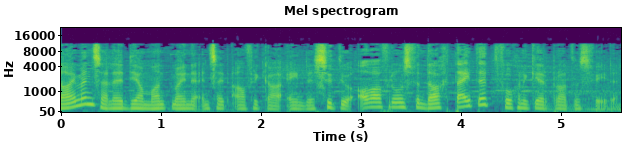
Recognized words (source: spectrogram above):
Diamonds, hulle diamantmyne in Suid-Afrika en Lesotho. Alwaar vir ons vandag tyd het. Volgende keer praat ons verder.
